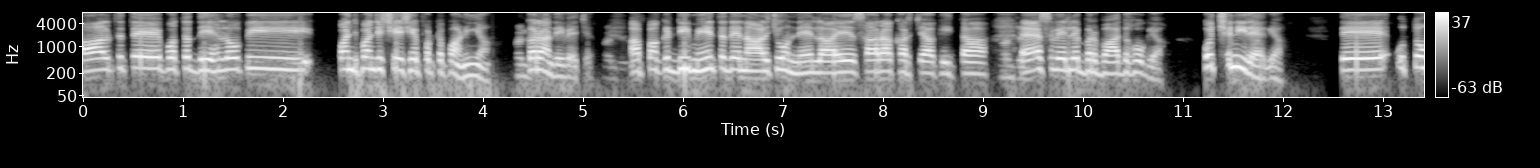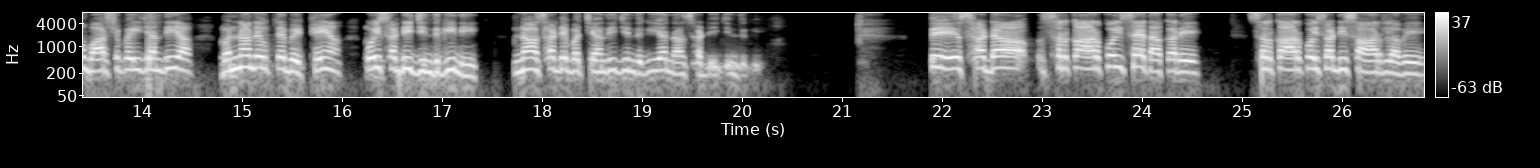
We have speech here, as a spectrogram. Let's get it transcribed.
ਹਾਲਤ ਤੇ ਪੁੱਤ ਦੇਖ ਲਓ ਵੀ 5 5 6 6 ਫੁੱਟ ਪਾਣੀ ਆ ਘਰਾਂ ਦੇ ਵਿੱਚ। ਆਪਾਂ ਕਿੱਡੀ ਮਿਹਨਤ ਦੇ ਨਾਲ ਝੋਨੇ ਲਾਏ ਸਾਰਾ ਖਰਚਾ ਕੀਤਾ। ਇਸ ਵੇਲੇ ਬਰਬਾਦ ਹੋ ਗਿਆ। ਕੁਛ ਨਹੀਂ ਰਹਿ ਗਿਆ। ਤੇ ਉੱਤੋਂ ਬਾਰਿਸ਼ ਪਈ ਜਾਂਦੀ ਆ ਬੰਨਾਂ ਦੇ ਉੱਤੇ ਬੈਠੇ ਆ ਕੋਈ ਸਾਡੀ ਜ਼ਿੰਦਗੀ ਨਹੀਂ। ਨਾ ਸਾਡੇ ਬੱਚਿਆਂ ਦੀ ਜ਼ਿੰਦਗੀ ਆ ਨਾ ਸਾਡੀ ਜ਼ਿੰਦਗੀ। ਤੇ ਸਾਡਾ ਸਰਕਾਰ ਕੋਈ ਸਹਾਇਤਾ ਕਰੇ ਸਰਕਾਰ ਕੋਈ ਸਾਡੀ ਸਾਰ ਲਵੇ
